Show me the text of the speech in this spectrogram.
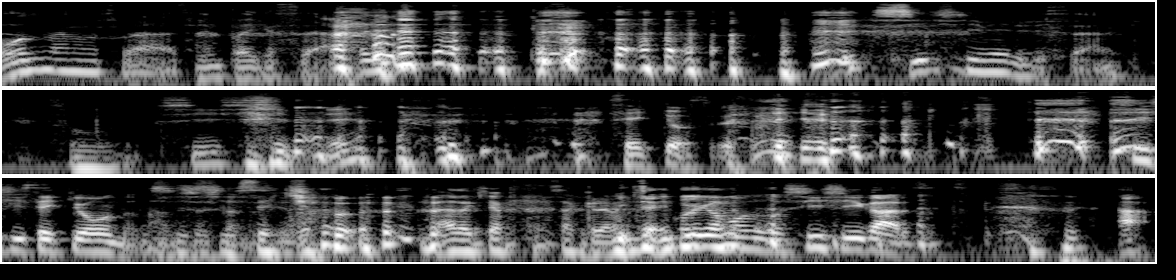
女のさ、先輩がさ、CC メールでさ、みたいなそう CC でね説教するっていう CC 説教女の話をしたんです CC けど説教。あのキャプテン桜みたいに。これが本当の CC ガールズっつってあ、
